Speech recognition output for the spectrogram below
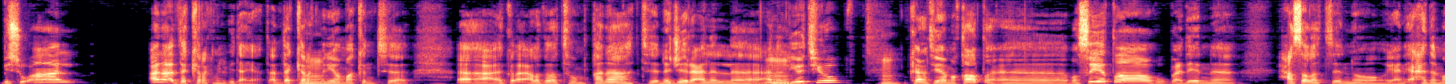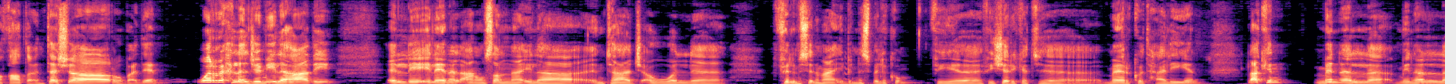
بسؤال أنا أتذكرك من البدايات أتذكرك مم. من يوم ما كنت آه، على قولتهم قناة نجر على على مم. اليوتيوب مم. كانت فيها مقاطع آه، بسيطة وبعدين آه، حصلت إنه يعني أحد المقاطع انتشر وبعدين والرحلة الجميلة هذه اللي إلينا الآن وصلنا إلى إنتاج أول آه، فيلم سينمائي بالنسبة لكم في آه، في شركة آه، ميركوت حاليا لكن من ال من ال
